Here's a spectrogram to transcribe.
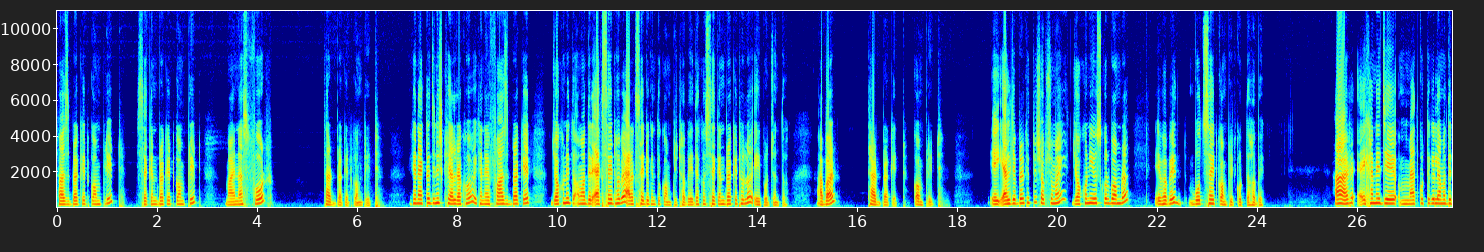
first bracket complete second bracket complete minus four third bracket complete এখানে একটা জিনিস খেয়াল রাখো, এখানে ফার্স্ট ব্র্যাকেট যখনই তো আমাদের এক সাইড হবে, আরেক সাইডও কিন্তু কমপ্লিট হবে। দেখো সেকেন্ড ব্র্যাকেট হলো এই পর্যন্ত। আবার থার্ড ব্র্যাকেট কমপ্লিট এই অ্যালজেব্রার ক্ষেত্রে সবসময় যখনই ইউজ করব আমরা এভাবে বোথ সাইড কমপ্লিট করতে হবে। আর এখানে যে ম্যাথ করতে গেলে আমাদের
